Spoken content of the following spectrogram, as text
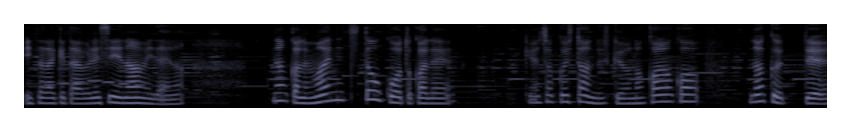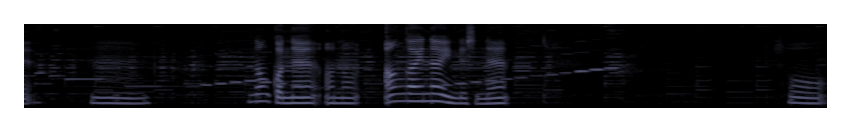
いただけたら嬉しいなみたいな。なんかね毎日投稿とかで検索したんですけどなかなかなくってうん。なんかねあの案外ないんですね。そう。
